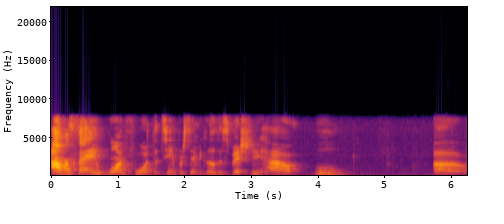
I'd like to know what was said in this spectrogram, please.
I'm gonna say one fourth to ten percent because especially how ooh uh,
